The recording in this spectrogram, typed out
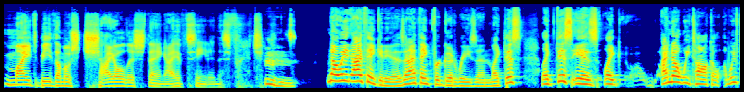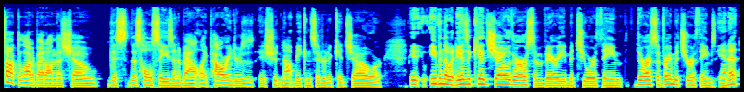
might be the most childish thing I have seen in this franchise. Mhm. No, it, I think it is, and I think for good reason. Like this, like this is like I know we talk, a- we've talked a lot about on this show this this whole season about like Power Rangers. is- It should not be considered a kid show, or it, even though it is a kid show, there are some very mature theme. There are some very mature themes in it.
